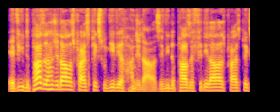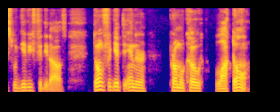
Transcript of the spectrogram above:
If you deposit $100, Prize Picks will give you $100. If you deposit $50, Prize Picks will give you $50. Don't forget to enter promo code LOCKED ON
